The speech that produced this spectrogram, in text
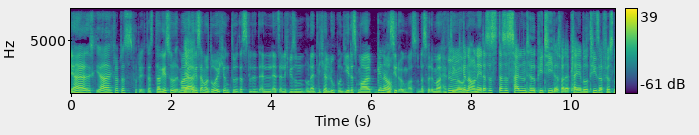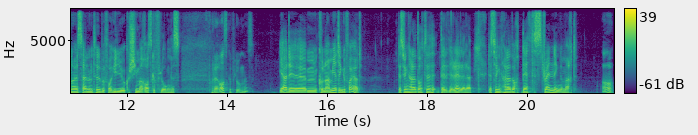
ja, ich, ja, ich glaube, das ist wirklich. Das, da gehst du immer, Ja. da gehst du einmal durch und du, das ist letztendlich wie so ein unendlicher Loop und jedes Mal Genau. passiert irgendwas und das wird immer heftiger. Mm, genau, nee, das ist, das ist Silent Hill PT. Das war der Playable Teaser fürs neue Silent Hill, bevor Hideo Kojima rausgeflogen ist. Bevor der rausgeflogen ist? Ja, der ähm, Konami hat den gefeuert. Deswegen hat er doch de- de- de- de- de- deswegen hat er doch Death Stranding gemacht. Oh,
